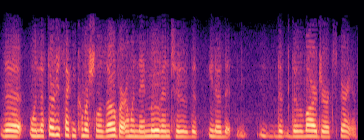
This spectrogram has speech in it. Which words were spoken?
the when the 30 second commercial is over and when they move into the you know the the, the larger experience?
